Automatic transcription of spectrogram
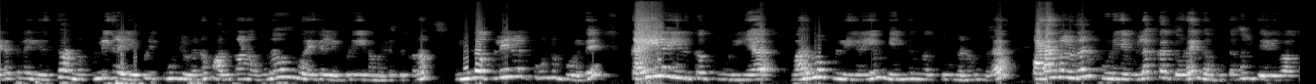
இடத்துல இருக்கு அந்த புள்ளிகளை எப்படி தூண்டி விடணும் அதுக்கான உணவு முறைகள் எப்படி நம்ம எடுத்துக்கணும் இந்த புள்ளிகளை தூண்டும் பொழுது கையில இருக்கக்கூடிய வர்ம புள்ளிகளையும் எங்கெங்க தூண்டணுங்கிற படங்களுடன் கூடிய விளக்கத்தோட இந்த புத்தகம் தெளிவாக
